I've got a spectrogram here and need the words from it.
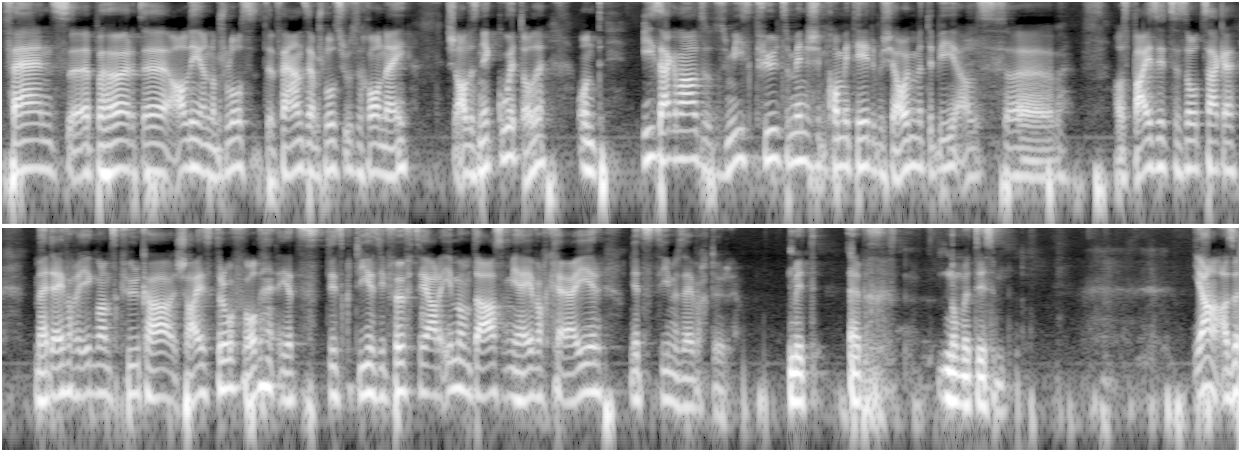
Fans, äh, Behörden, alle und am Schluss, der Fernseher am Schluss rausgekommen, nein, das ist alles nicht gut, oder? Und ich sage mal, das ist mein Gefühl zumindest im Komitee, du bist ja auch immer dabei als, äh, als Beisitzer sozusagen, man hat einfach irgendwann das Gefühl gehabt, Scheiß drauf, oder? Jetzt diskutieren seit 15 Jahren immer um das, wir haben einfach keine Eier und jetzt ziehen wir es einfach durch. Mit einfach nur mit diesem? Ja, also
